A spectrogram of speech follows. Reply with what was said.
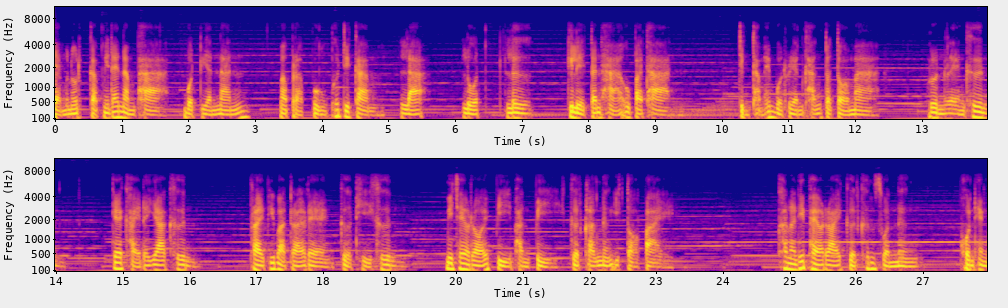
แต่มนุษย์กลับไม่ได้นำพาบทเรียนนั้น มาปรับปรุงพฤติกรรม ละลดเลิกกิเลสตัณหาอุปาทาน จึงทำให้บทเรียนครั้งต่อๆมา รุนแรงขึ้น แก้ไขได้ยากขึ้นภัยพิบัติร้ายแรงเกิดทีขึ้นมิใช่ร้อยปีพันปีเกิดครั้งหนึ่งอีกต่อไป ขณะที่ภัยร้ายเกิดขึ้นส่วนหนึ่ง ผลแห่ง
